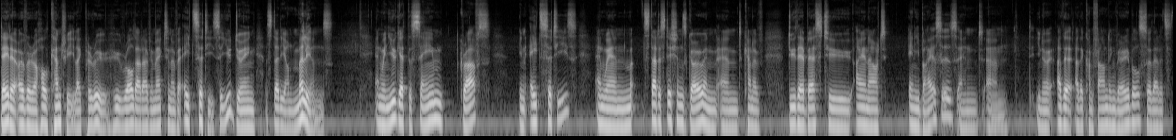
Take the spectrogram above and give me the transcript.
data over a whole country like Peru who rolled out ivermectin over eight cities so you're doing a study on millions and when you get the same graphs in eight cities. And when statisticians go and, and kind of do their best to iron out any biases and um, you know other other confounding variables, so that it's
